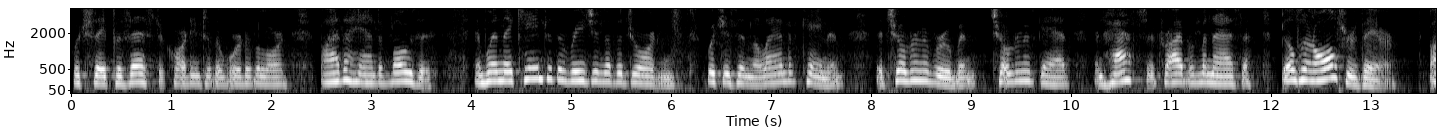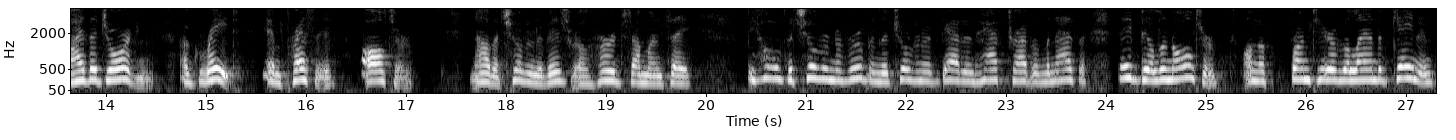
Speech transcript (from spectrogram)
which they possessed according to the word of the Lord by the hand of Moses. And when they came to the region of the Jordan, which is in the land of Canaan, the children of Reuben, children of Gad, and half the tribe of Manasseh built an altar there by the Jordan, a great, impressive altar now the children of Israel heard someone say, Behold, the children of Reuben, the children of Gad, and half tribe of Manasseh, they've built an altar on the frontier of the land of Canaan,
